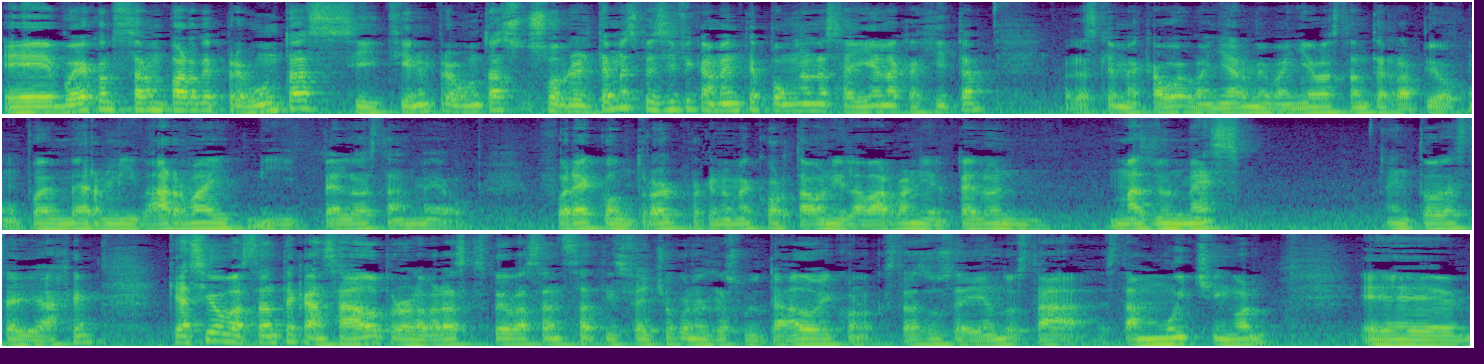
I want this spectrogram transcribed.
eh, voy a contestar un par de preguntas. Si tienen preguntas sobre el tema específicamente, pónganlas ahí en la cajita. La verdad es que me acabo de bañar, me bañé bastante rápido. Como pueden ver, mi barba y mi pelo están medio fuera de control porque no me he cortado ni la barba ni el pelo en más de un mes en todo este viaje, que ha sido bastante cansado, pero la verdad es que estoy bastante satisfecho con el resultado y con lo que está sucediendo, está, está muy chingón. Eh,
